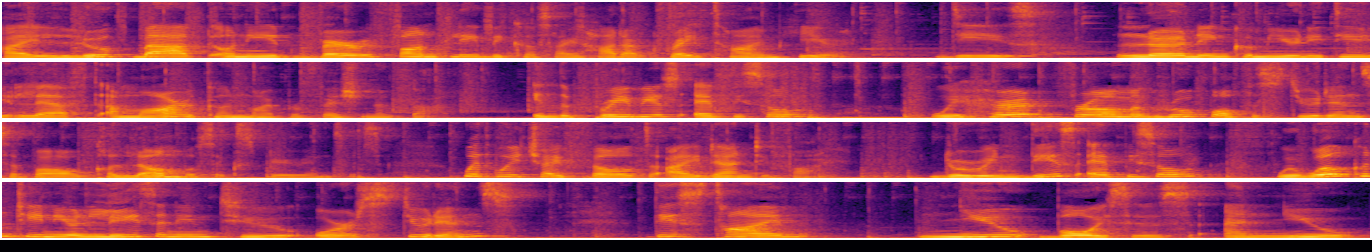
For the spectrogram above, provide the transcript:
I look back on it very fondly because I had a great time here. This learning community left a mark on my professional path. In the previous episode, we heard from a group of students about Colombo's experiences, with which I felt identified. During this episode, we will continue listening to our students, this time, new voices and new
